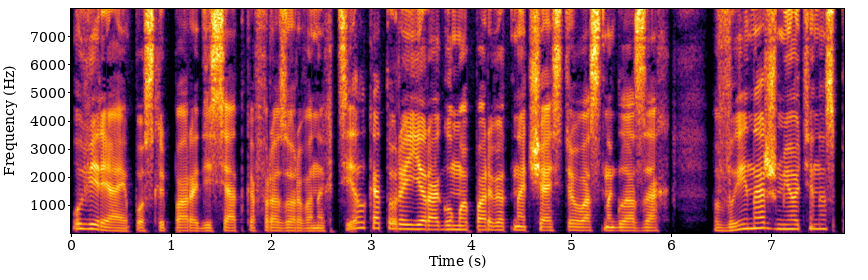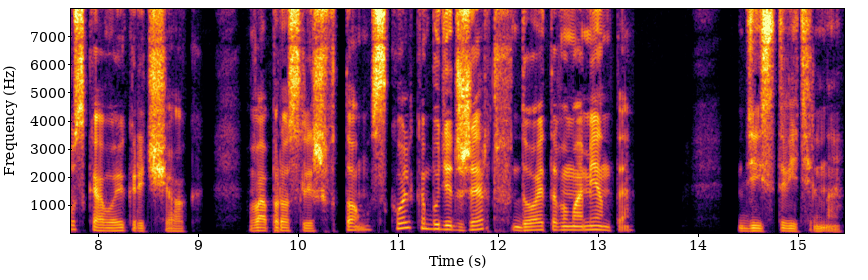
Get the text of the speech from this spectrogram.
уверяю, после пары десятков разорванных тел, которые Ярагума порвет на части у вас на глазах, вы нажмете на спусковой крючок. Вопрос лишь в том, сколько будет жертв до этого момента. Действительно,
